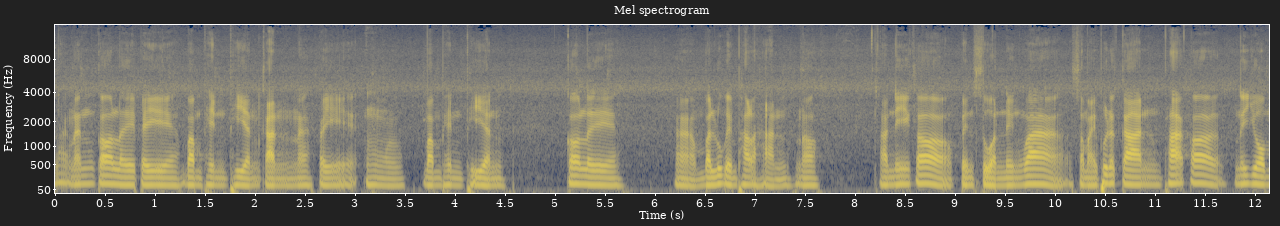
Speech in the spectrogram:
หลังนั้นก็เลยไปบำเพ็ญเพียรกันนะไปบำเพ็ญเพียรก็เลยบรรลุเป็นพระอรหันต์เนาะอันนี้ก็เป็นส่วนหนึ่งว่าสมัยพุทธกาลพระก็นิยม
